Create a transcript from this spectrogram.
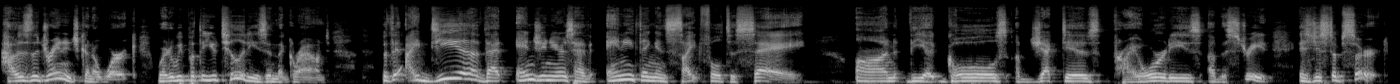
How is the drainage going to work? Where do we put the utilities in the ground? But the idea that engineers have anything insightful to say on the uh, goals, objectives, priorities of the street is just absurd.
